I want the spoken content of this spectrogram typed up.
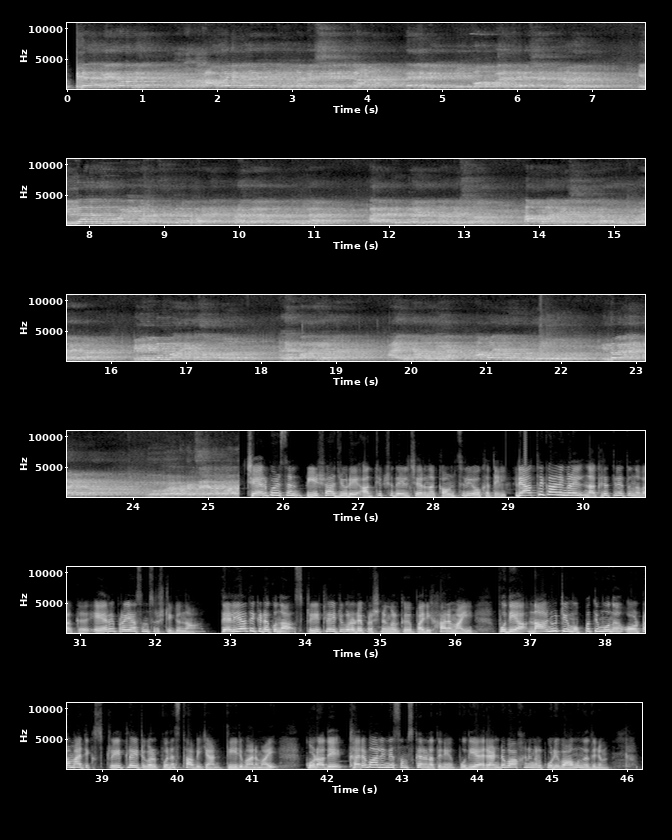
ചെയർപേഴ്സൺ പി ഷാജിയുടെ അധ്യക്ഷതയിൽ ചേർന്ന കൗൺസിൽ യോഗത്തിൽ രാത്രികാലങ്ങളിൽ നഗരത്തിലെത്തുന്നവർക്ക് ഏറെ പ്രയാസം സൃഷ്ടിക്കുന്ന തെളിയാതെ കിടക്കുന്ന സ്ട്രീറ്റ് ലൈറ്റുകളുടെ പ്രശ്നങ്ങൾക്ക് പരിഹാരമായി പുതിയ നാനൂറ്റി മുപ്പത്തിമൂന്ന് ഓട്ടോമാറ്റിക് സ്ട്രീറ്റ് ലൈറ്റുകൾ പുനഃസ്ഥാപിക്കാൻ തീരുമാനമായി. കൂടാതെ ഖരമാലിന്യ സംസ്കരണത്തിന് പുതിയ രണ്ട് വാഹനങ്ങൾ കൂടി വാങ്ങുന്നതിനും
